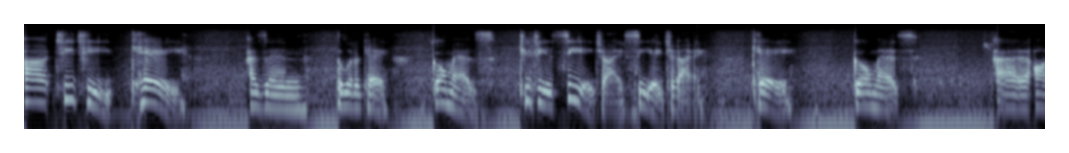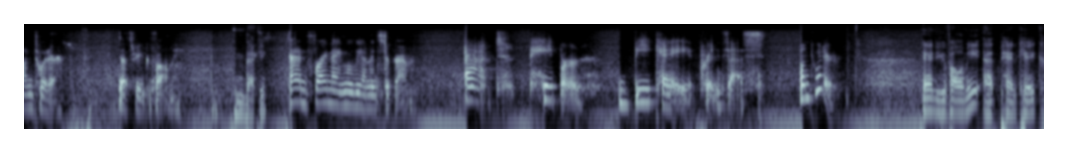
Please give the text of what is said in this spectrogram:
Uh, Chi Chi K, as in the letter K. Gomez. Chi Chi is C H I C H I K. Gomez. Uh, on Twitter. That's where you can follow me. Becky. And Friday Night Movie on Instagram. At paper BK princess on Twitter. And you can follow me at pancake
